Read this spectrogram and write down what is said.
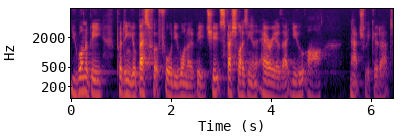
you want to be putting your best foot forward. You want to be specializing in an area that you are naturally good at.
